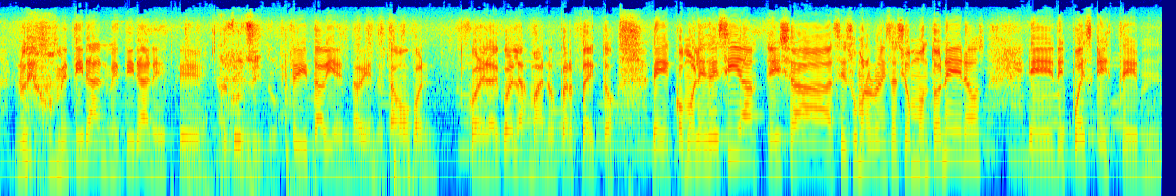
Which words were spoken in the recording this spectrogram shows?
Luego me tiran, me tiran este. Alconcito. Sí, está bien, está bien. Estamos con, con el alcohol en las manos, perfecto. Eh, como les decía, ella se suma a la organización Montoneros, eh, después este,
